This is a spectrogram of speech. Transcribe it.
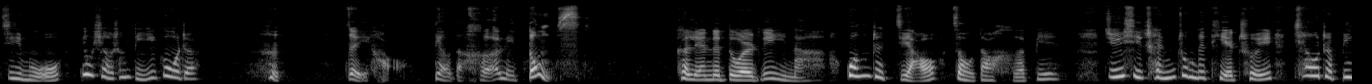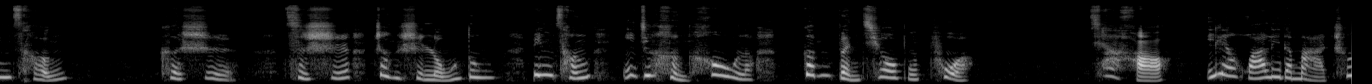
继母又小声嘀咕着：“哼，最好掉到河里冻死。”可怜的杜尔蒂娜光着脚走到河边，举起沉重的铁锤敲着冰层。可是。此时正是隆冬，冰层已经很厚了，根本敲不破。恰好一辆华丽的马车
